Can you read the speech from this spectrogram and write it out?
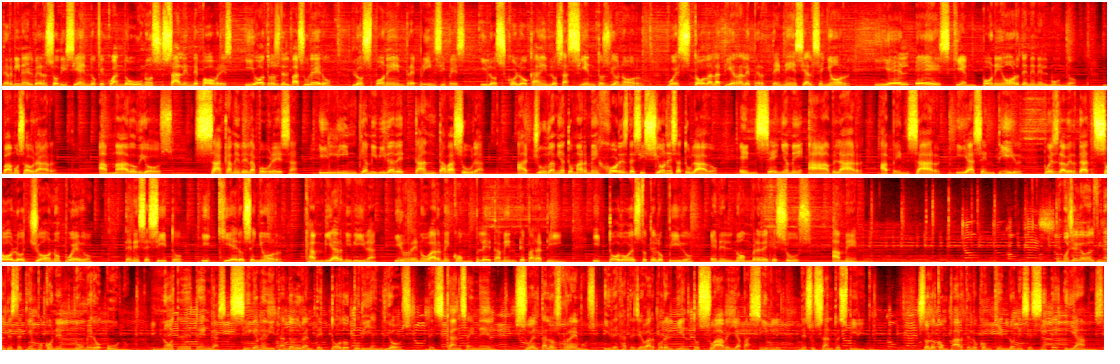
Termina el verso diciendo que cuando unos salen de pobres y otros del basurero, los pone entre príncipes y los coloca en los asientos de honor, pues toda la tierra le pertenece al Señor y Él es quien pone orden en el mundo. Vamos a orar. Amado Dios, sácame de la pobreza y limpia mi vida de tanta basura. Ayúdame a tomar mejores decisiones a tu lado Enséñame a hablar, a pensar y a sentir, pues la verdad solo yo no puedo. Te necesito y quiero, Señor, cambiar mi vida y renovarme completamente para ti. Y todo esto te lo pido en el nombre de Jesús. Amén. Hemos llegado al final de este tiempo con el número uno no te detengas, sigue meditando durante todo tu día en Dios, descansa en Él, suelta los remos y déjate llevar por el viento suave y apacible de su Santo Espíritu. Solo compártelo con quien lo necesite y ames.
